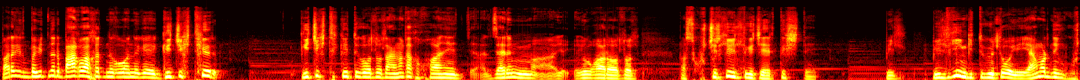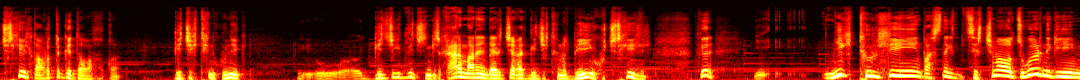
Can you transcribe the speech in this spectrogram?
бараг бид нар баг байхад нөгөө нэг гижигтгэхэр гижигтэх гэдэг бол ангаах ухааны зарим юугаар бол бас хүчрхийлэл гэж ярьдаг штеп. Билгийн гэдэг үлөө ямар нэгэн хүчрхийлэлд ордог гэдэг байгаа байхгүй. Гижигтэх нь хүнийг гжигдэж ингэж гар марын барьж байгаад гжигдэх нь биеийн хүчрхийлэл. Тэгэхээр нэг төрлийн бас нэг сэрчмаа бол зүгээр нэг юм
